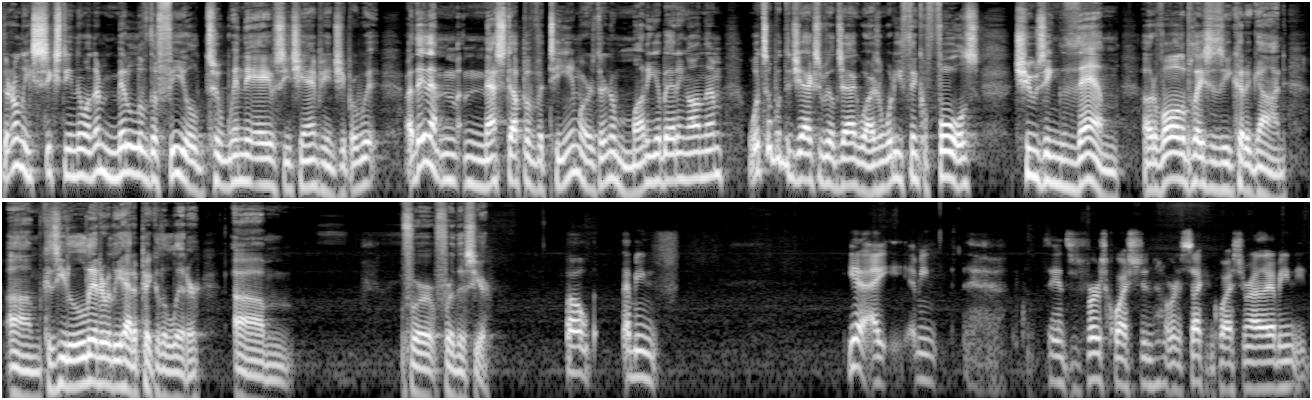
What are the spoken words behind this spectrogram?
they're only 16 to 1. They're middle of the field to win the AFC championship. Are, we, are they that messed up of a team or is there no money betting on them? What's up with the Jacksonville Jaguars and what do you think of Foles choosing them out of all the places he could have gone? Because um, he literally had a pick of the litter um, for for this year. Well, I mean, yeah, I, I mean, to answer the first question or the second question rather, I mean,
